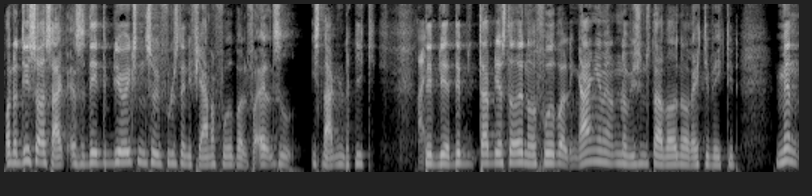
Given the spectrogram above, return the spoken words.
Og når det så er sagt, altså det, det bliver jo ikke sådan, så vi fuldstændig fjerner fodbold for altid i snakken, der gik. Det bliver, det, der bliver stadig noget fodbold en gang imellem, når vi synes, der har været noget rigtig vigtigt. Men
